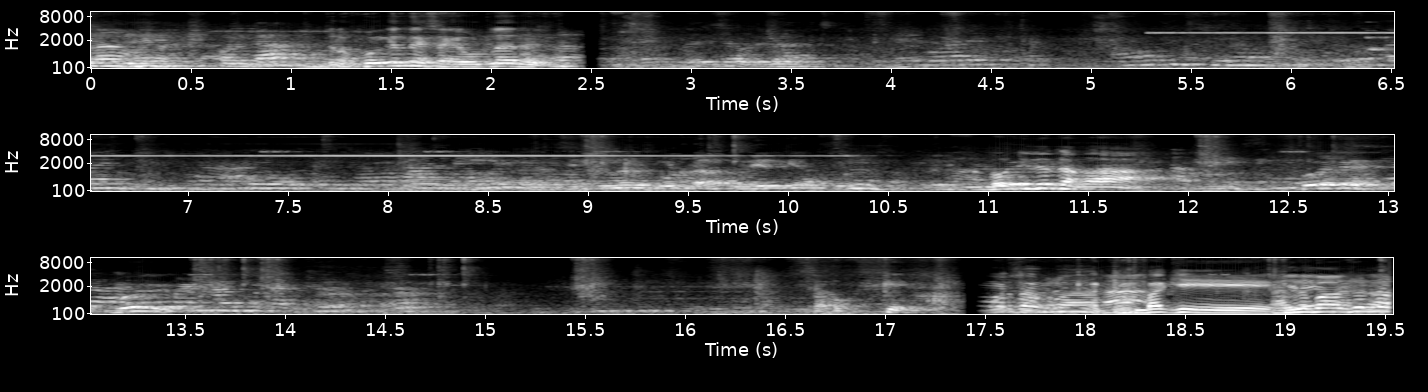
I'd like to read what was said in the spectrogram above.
तुला फोन केला सगळं उठला नाही. भाऊ तिथं थांबा हा. ओके. थांबा की बाजूला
